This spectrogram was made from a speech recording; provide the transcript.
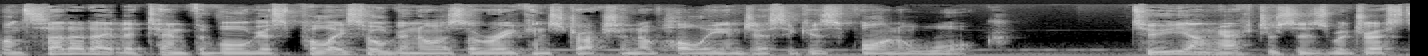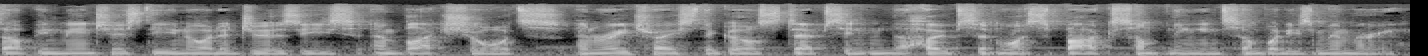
On Saturday, the 10th of August, police organised a reconstruction of Holly and Jessica's final walk. Two young actresses were dressed up in Manchester United jerseys and black shorts and retraced the girls' steps in the hopes it might spark something in somebody's memory.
